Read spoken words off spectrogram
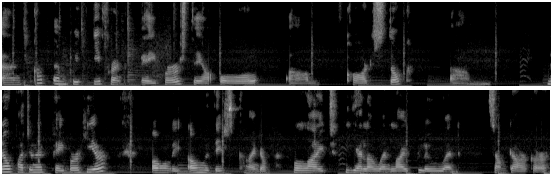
and cut them with different papers. They are all um, cardstock. Um, no patterned paper here only only this kind of light yellow and light blue and some darker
